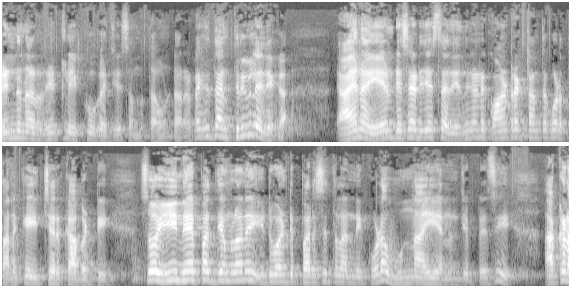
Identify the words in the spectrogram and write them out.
రెండున్నర రెట్లు ఎక్కువగా చేసి అమ్ముతూ ఉంటారట. ఇది దాన్ని తిరుగులేదు ఇక ఆయన ఏం డిసైడ్ చేస్తే అది. ఎందుకంటే కాంట్రాక్ట్ అంతా కూడా తనకే ఇచ్చారు కాబట్టి. సో ఈ నేపథ్యంలోనే ఇటువంటి పరిస్థితులన్నీ కూడా ఉన్నాయి అని చెప్పేసి అక్కడ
